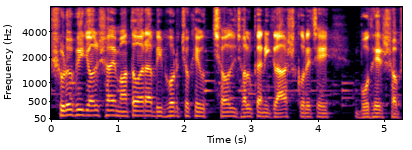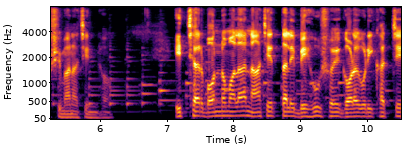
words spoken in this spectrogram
সুরভি জলসায় মাতোয়ারা বিভোর চোখে উচ্ছল ঝলকানি গ্রাস করেছে বোধের সব সীমানা চিহ্ন। ইচ্ছার বর্ণমালা নাচের তালে বেহুশ হয়ে গড়াগড়ি খাচ্ছে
